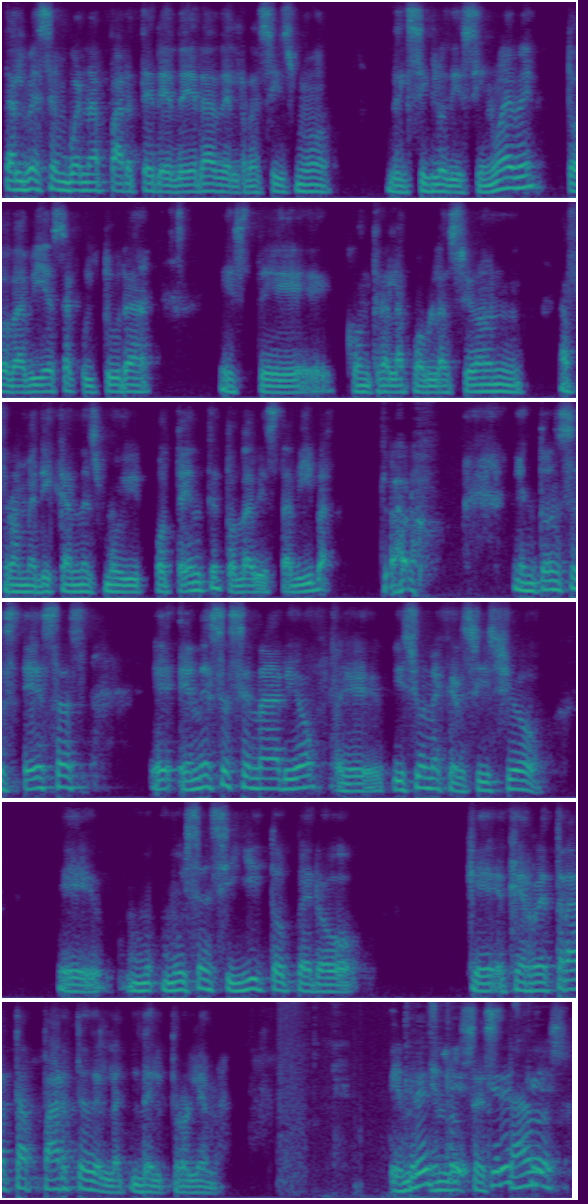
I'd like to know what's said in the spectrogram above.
tal vez en buena parte heredera del racismo del siglo XIX, todavía esa cultura este, contra la población afroamericana es muy potente, todavía está viva. Claro. Entonces, esas, eh, en ese escenario eh, hice un ejercicio eh, muy sencillito, pero que, retrata parte del problema. En, los estados...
